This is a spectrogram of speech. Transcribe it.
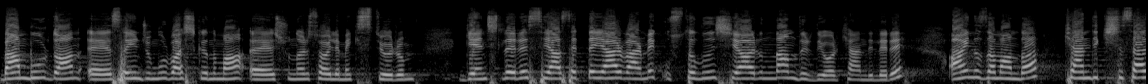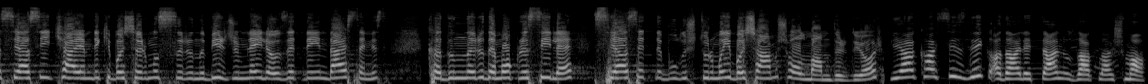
Ben buradan e, Sayın Cumhurbaşkanıma e, şunları söylemek istiyorum. Gençlere siyasette yer vermek ustalığın şiarındandır diyor kendileri. Aynı zamanda kendi kişisel siyasi hikayemdeki başarımın sırrını bir cümleyle özetleyin derseniz kadınları demokrasiyle, siyasetle buluşturmayı başarmış olmamdır diyor. Liyakatsizlik, adaletten uzaklaşma.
